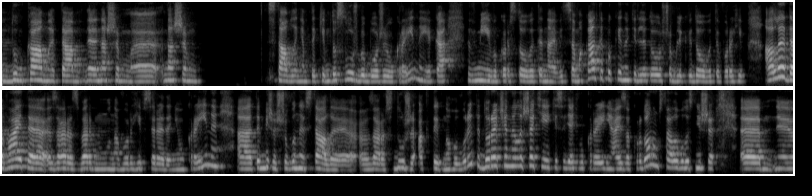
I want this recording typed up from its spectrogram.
думками та нашим нашим. Ставленням таким до служби Божої України, яка вміє використовувати навіть самокати покинуті для того, щоб ліквідовувати ворогів. Але давайте зараз звернемо на ворогів всередині України. Тим більше, що вони стали е, зараз дуже активно говорити. До речі, не лише ті, які сидять в Україні, а й за кордоном стало голосніше е, е,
